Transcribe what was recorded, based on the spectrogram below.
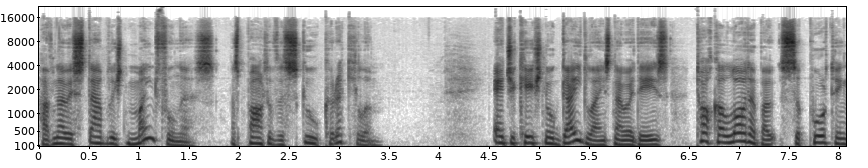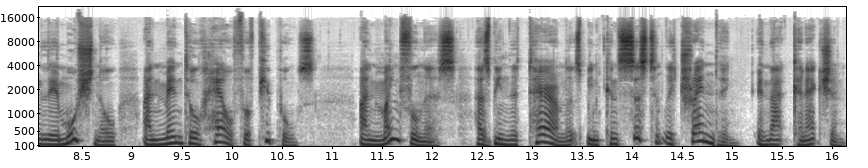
have now established mindfulness as part of the school curriculum. Educational guidelines nowadays talk a lot about supporting the emotional and mental health of pupils, and mindfulness has been the term that's been consistently trending in that connection.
